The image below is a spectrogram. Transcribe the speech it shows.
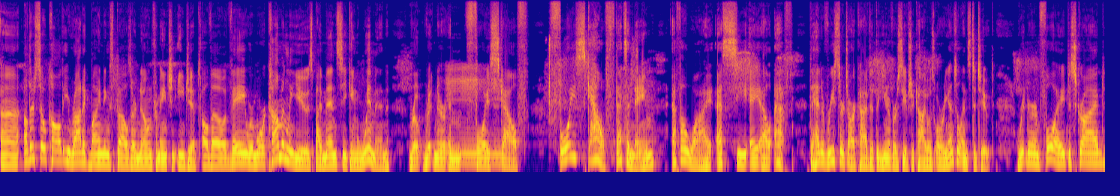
Uh, other so-called erotic binding spells are known from ancient Egypt, although they were more commonly used by men seeking women. Wrote Ritner and Foy Scalf. Foy Scalf, that's a name. F O Y S C A L F. The head of research archives at the University of Chicago's Oriental Institute. Ritner and Foy described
